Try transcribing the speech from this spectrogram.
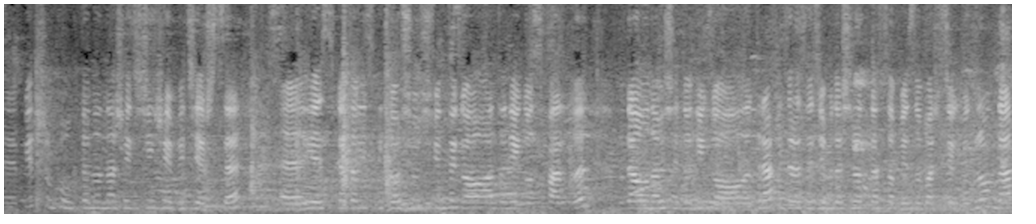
E, Pierwszym punktem na naszej dzisiejszej wycieczce e, jest katolicki kościół świętego Antoniego z Padwy. Udało nam się do niego trafić, zaraz wejdziemy do środka sobie zobaczyć jak wygląda.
